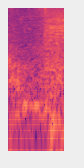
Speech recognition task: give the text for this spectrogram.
Come on.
